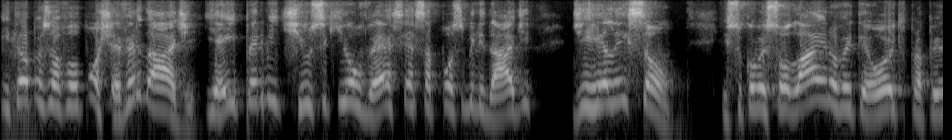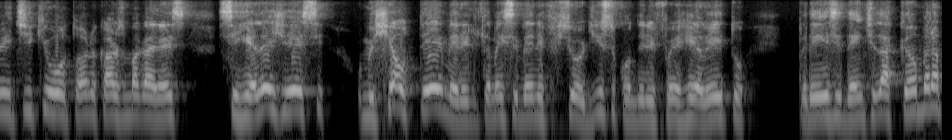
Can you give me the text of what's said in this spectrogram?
Então a pessoa falou, poxa, é verdade. E aí permitiu-se que houvesse essa possibilidade de reeleição. Isso começou lá em 98 para permitir que o Antônio Carlos Magalhães se reelegesse. O Michel Temer, ele também se beneficiou disso quando ele foi reeleito presidente da Câmara.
